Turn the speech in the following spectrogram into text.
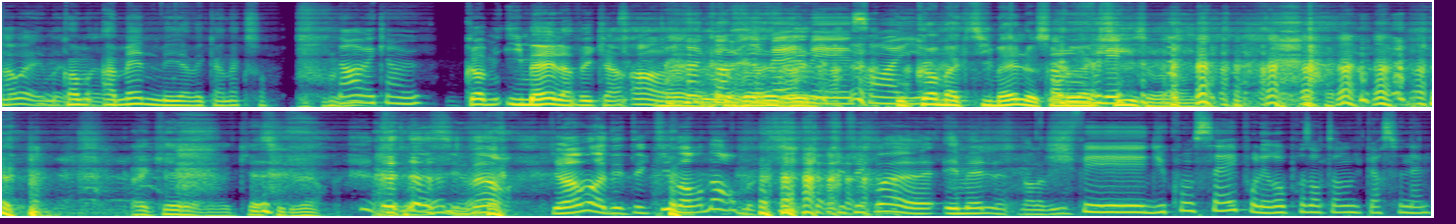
Ah ouais, Emel, Comme ouais. Amen, mais avec un accent. Non, avec un E. Comme email avec un A. Ouais. Comme Emel, mais sans Ou AI. comme Actimel sans Comme le vous Axis. ok, ok, Silver. Silver, qui est vraiment un détective hors norme. tu fais quoi, euh, Emel, dans la Je vie fais du conseil pour les représentants du personnel.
